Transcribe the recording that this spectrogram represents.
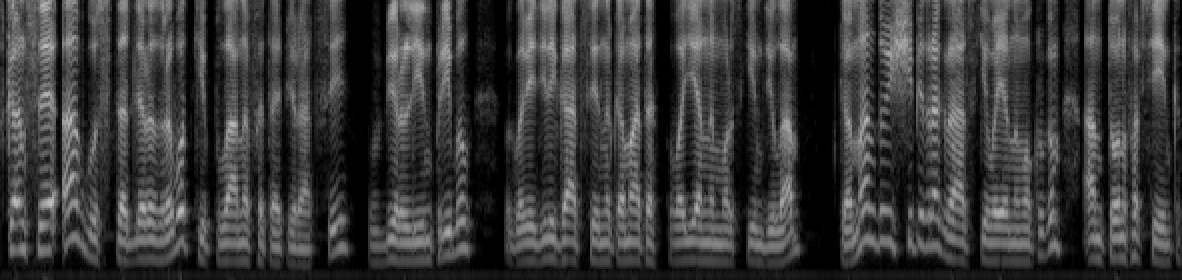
В конце августа для разработки планов этой операции в Берлин прибыл во главе делегации Наркомата по военным морским делам командующий Петроградским военным округом Антонов Овсеенко.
